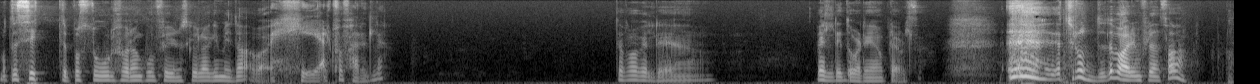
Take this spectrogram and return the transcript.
Måtte sitte på stol foran komfyren skulle lage middag. Det var helt forferdelig. Det var veldig Veldig dårlig opplevelse. Jeg trodde det var influensa, da.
